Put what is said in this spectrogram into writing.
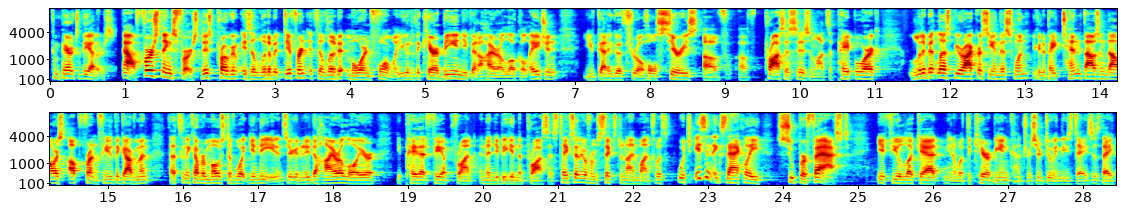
compare it to the others. Now, first things first, this program is a little bit different. It's a little bit more informal. You go to the Caribbean, you've got to hire a local agent. You've got to go through a whole series of, of processes and lots of paperwork. A little bit less bureaucracy in this one. You're going to pay $10,000 upfront fee to the government. That's going to cover most of what you need. And so you're going to need to hire a lawyer. You pay that fee upfront, and then you begin the process. It takes anywhere from six to nine months, which, which isn't exactly super fast if you look at you know, what the Caribbean countries are doing these days as they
